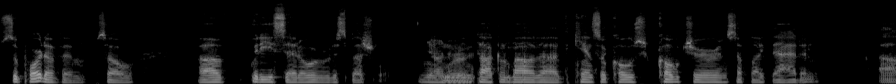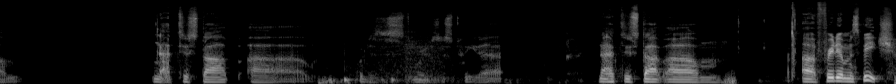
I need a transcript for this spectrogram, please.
support of him. So of what he said over the special. You know what I mean? Talking about uh, the cancel culture and stuff like that, and um, not to stop. Uh, what is this? Where is this tweet at? Not to stop um, uh, freedom of speech.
